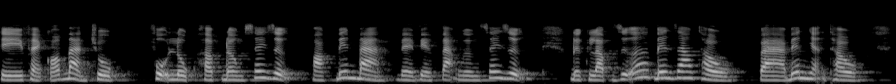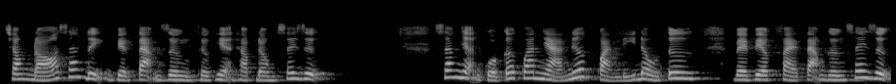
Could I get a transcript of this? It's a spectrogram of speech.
thì phải có bản chụp, phụ lục hợp đồng xây dựng hoặc biên bản về việc tạm ngừng xây dựng được lập giữa bên giao thầu và bên nhận thầu, trong đó xác định việc tạm dừng thực hiện hợp đồng xây dựng xác nhận của cơ quan nhà nước quản lý đầu tư về việc phải tạm ngừng xây dựng,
